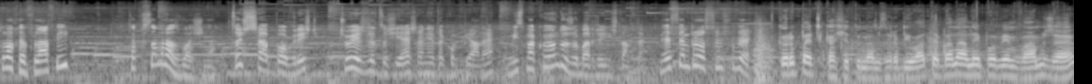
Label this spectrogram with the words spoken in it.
trochę fluffy. Tak w sam raz właśnie. Coś trzeba pogryźć, czujesz, że coś jesz, a nie taką pianę. Mi smakują dużo bardziej niż tamte. Jestem prostym człowiekiem. Korupeczka się tu nam zrobiła. Te banany, powiem Wam, że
